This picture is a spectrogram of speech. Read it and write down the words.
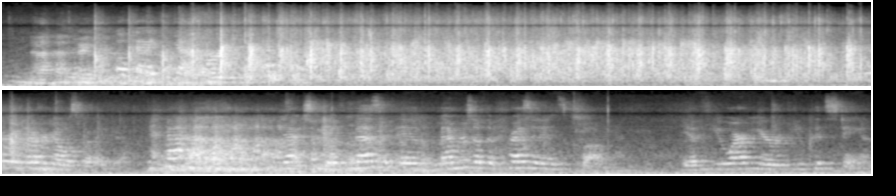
Thank you. Okay, yeah. Mary never knows what I do. Next, if mes- members of the President's Club, if you are here, if you could stand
